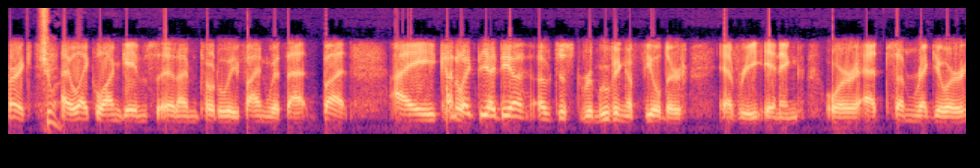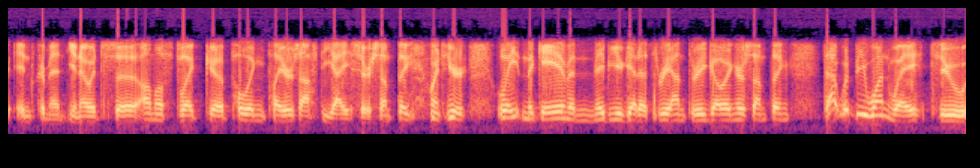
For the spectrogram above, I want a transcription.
work. Sure. I like long games, and I'm totally fine with that. But I kind of like the idea of just removing a fielder every inning or at some regular increment. You know, it's uh, almost like uh, pulling players off the ice or something when you're late in the game and maybe you get a three on three going or something. That would be one way to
